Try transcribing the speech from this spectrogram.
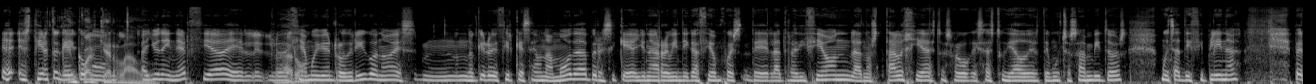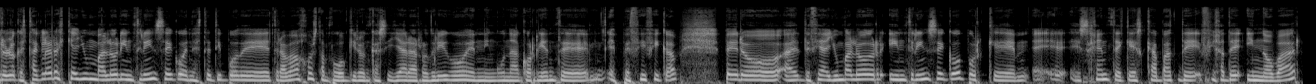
Eh, Es cierto que En hay como lado. hay una inercia, el- lo Claro. decía muy bien Rodrigo, no es no quiero decir que sea una moda, pero sí que hay una reivindicación pues de la tradición, la nostalgia, esto es algo que se ha estudiado desde muchos ámbitos, muchas disciplinas, pero lo que está claro es que hay un valor intrínseco en este tipo de trabajos, tampoco quiero encasillar a Rodrigo en ninguna corriente específica, pero eh, decía, hay un valor intrínseco porque eh, es gente que es capaz de, fíjate, innovar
